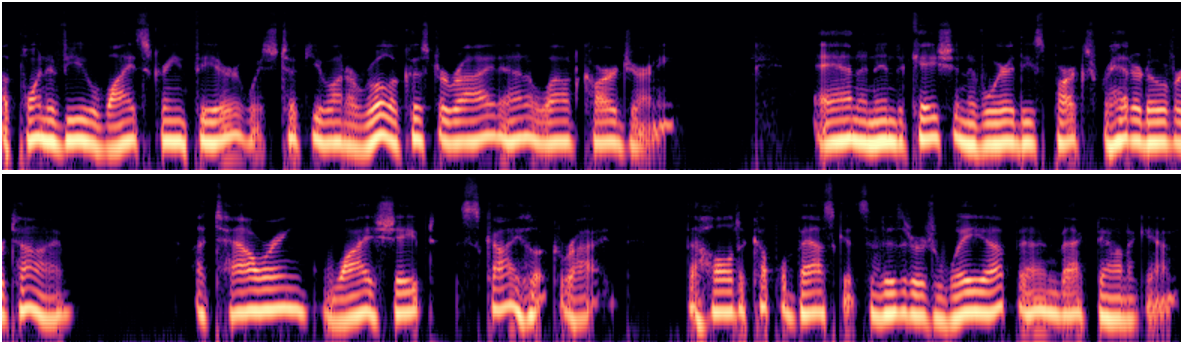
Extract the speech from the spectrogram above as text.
a point of view widescreen theater which took you on a roller coaster ride and a wild car journey. And an indication of where these parks were headed over time a towering, Y shaped skyhook ride that hauled a couple baskets of visitors way up and back down again.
